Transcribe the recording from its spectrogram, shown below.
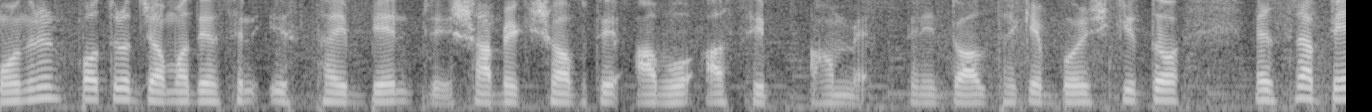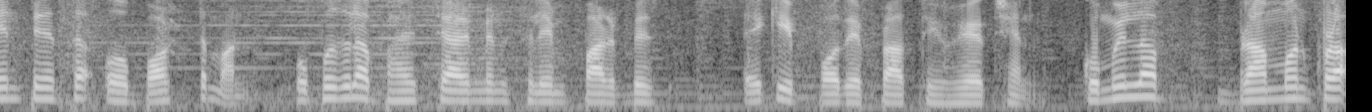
মনোনয়নপত্র জমা দিয়েছেন স্থায়ী বিএনপির সাবেক সভাপতি আবু আসিফ আহমেদ। তিনি দল থেকে বহিষ্কৃত এছাড়া বিএনপি নেতা ও বর্তমান উপজেলা ভাইস চেয়ারম্যান সেলিম পারভেজ একই পদে প্রার্থী হয়েছেন। কুমিল্লা ব্রাহ্মণপাড়া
